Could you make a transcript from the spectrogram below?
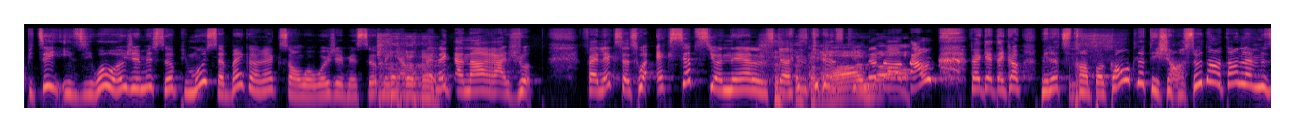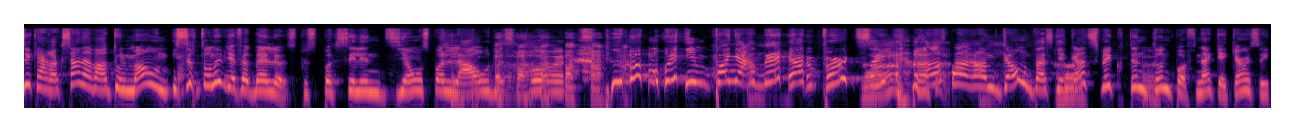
Puis, tu sais, il dit, ouais, ouais, j'aimais ça. Puis moi, c'est bien correct, son ouais, ouais, j'aimais ça. Mais Caro, fallait qu'elle en rajoute. Fallait que ce soit exceptionnel, ce que- que- qu'il Ah, venait d'entendre. Fait qu'elle était comme, mais là, tu te rends pas compte, là, t'es chanceux d'entendre la musique à Roxane avant tout le monde. Il s'est retourné puis il a fait, ben là, c'est pas- c'est pas Céline Dion, c'est pas loud, là, c'est pas. euh. Puis là, moi, il me poignardait un peu, tu sais, sans s'en rendre compte. Parce que quand tu fais écouter une tune pas finie à quelqu'un, c'est,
